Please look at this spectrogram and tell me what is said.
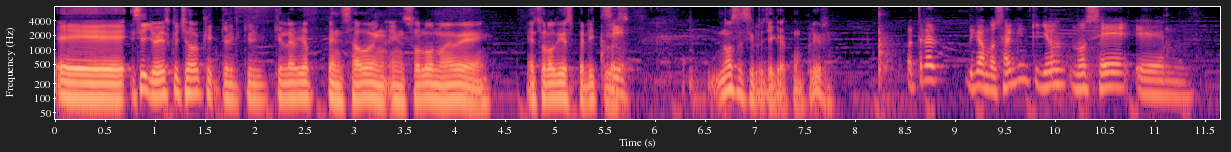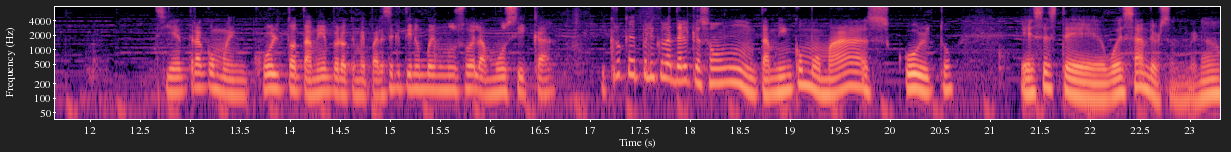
eh, sí, yo había escuchado que, que, él- que él- que él había pensado en, en solo nueve. En solo diez películas. Sí. No sé si lo llegué a cumplir. Otra, digamos, alguien que yo no sé eh, si entra como en culto también, pero que me parece que tiene un buen uso de la música. Y creo que hay películas de él que son también como más culto. Es este Wes Anderson, ¿verdad?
